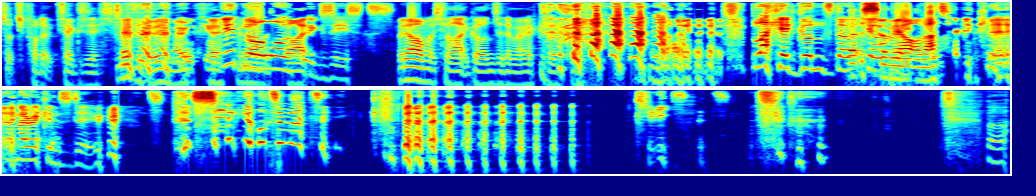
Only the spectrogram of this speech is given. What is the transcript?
such products exist. Maybe they do in America. It we, no know how much they longer like, exists. we know how much they like guns in America. So. blackhead guns don't That's kill semi-automatic. Americans do. Semi-automatic. Jesus. Uh,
